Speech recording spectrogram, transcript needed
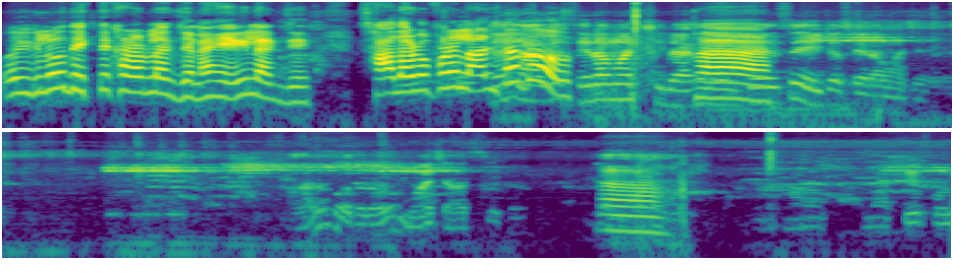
ওইগুলোও দেখতে খারাপ লাগছে না হেভি লাগছে। সাদার উপরে লালটা তো? আগে সেরা মাছ ছিল হ্যাঁ। এইটা সেরা মাছ। আরও কত রকম মাছ আসছে মাকে ফোন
